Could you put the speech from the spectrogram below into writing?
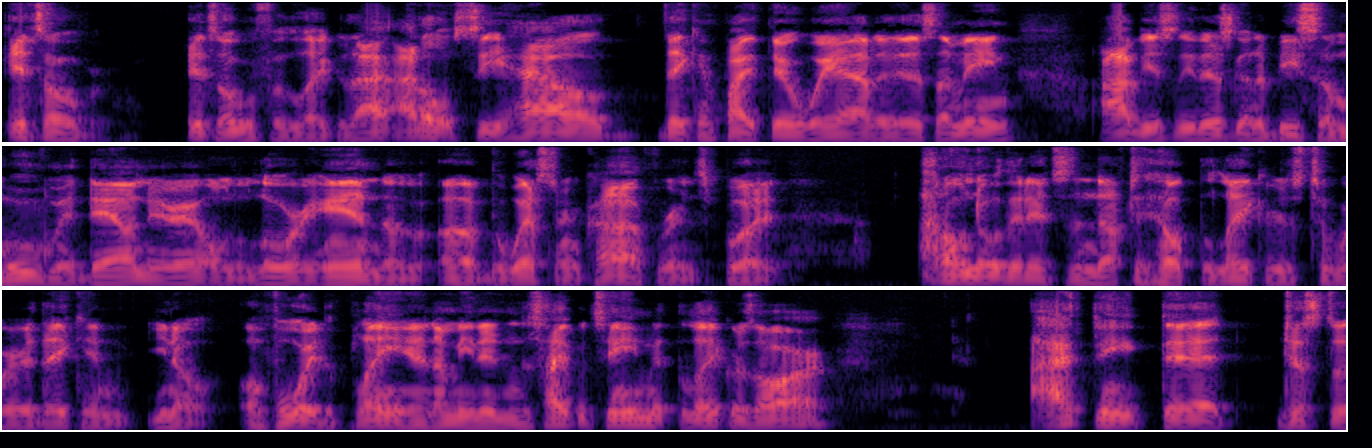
it's over. It's over for the Lakers. I, I don't see how they can fight their way out of this. I mean, obviously there's going to be some movement down there on the lower end of, of the Western Conference, but I don't know that it's enough to help the Lakers to where they can, you know, avoid the play in. I mean, in the type of team that the Lakers are, I think that just a,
